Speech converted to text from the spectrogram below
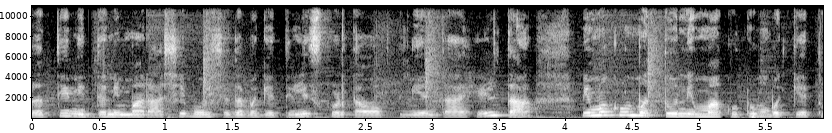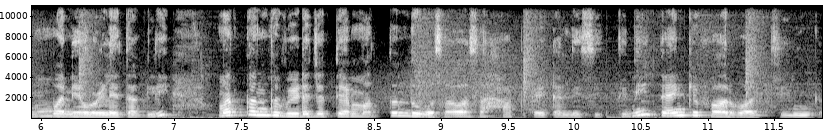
ಪ್ರತಿನಿತ್ಯ ನಿಮ್ಮ ರಾಶಿ ಭವಿಷ್ಯದ ಬಗ್ಗೆ ತಿಳಿಸ್ಕೊಡ್ತಾ ಹೋಗ್ತೀನಿ ಅಂತ ಹೇಳ್ತಾ, ನಿಮಗೂ ಮತ್ತು ನಿಮ್ಮ ಕುಟುಂಬಕ್ಕೆ ತುಂಬಾ ಒಳ್ಳೆಯದಾಗಲಿ. ಮತ್ತೊಂದು ವಿಡಿಯೋ ಜೊತೆ ಮತ್ತೊಂದು ಹೊಸ ಹೊಸ ಅಪ್ಡೇಟಲ್ಲಿ ಸಿಗ್ತೀನಿ. ಥ್ಯಾಂಕ್ ಯು ಫಾರ್ ವಾಚಿಂಗ್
